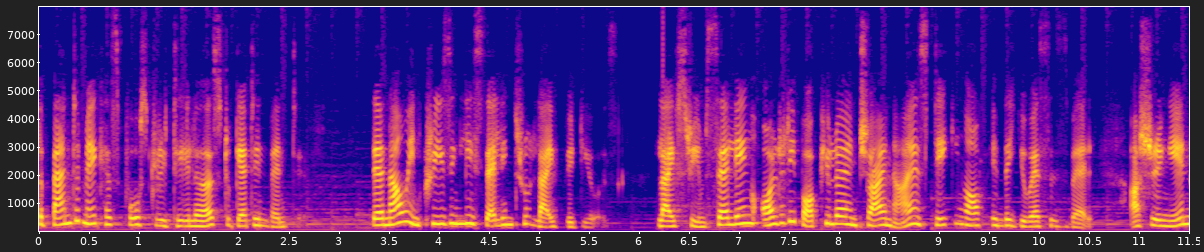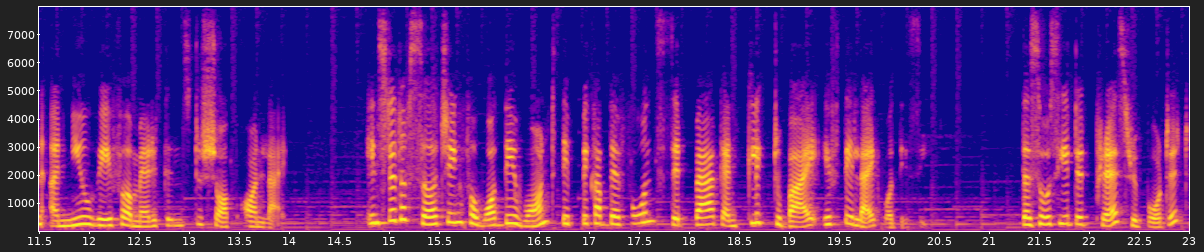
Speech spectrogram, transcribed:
The pandemic has forced retailers to get inventive. They're now increasingly selling through live videos. Live stream selling, already popular in China, is taking off in the US as well, ushering in a new way for Americans to shop online. Instead of searching for what they want, they pick up their phones, sit back, and click to buy if they like what they see. The Associated Press reported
